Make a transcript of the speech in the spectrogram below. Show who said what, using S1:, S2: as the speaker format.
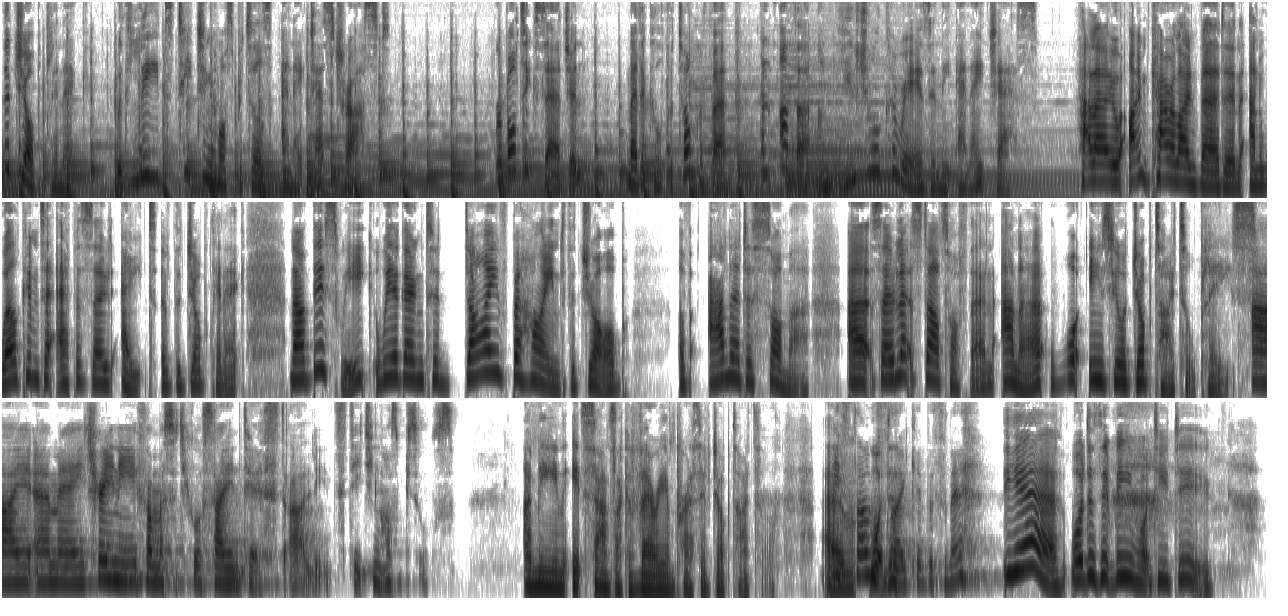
S1: The Job Clinic with Leeds Teaching Hospitals NHS Trust. Robotic surgeon, medical photographer, and other unusual careers in the NHS. Hello, I'm Caroline Verdon, and welcome to episode 8 of The Job Clinic. Now, this week we are going to dive behind the job of Anna Di Somma. Uh, so let's start off then. Anna, what is your job title, please?
S2: I am a trainee pharmaceutical scientist at Leeds Teaching Hospitals.
S1: I mean, it sounds like a very impressive job title.
S2: Um, it sounds like it, doesn't it?
S1: Yeah. What does it mean? What do you do?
